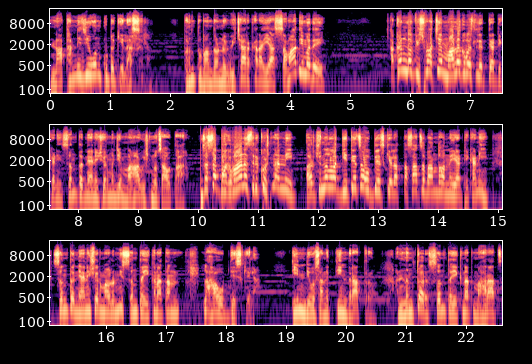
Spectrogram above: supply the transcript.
नाथांनी जेवण कुठं केलं असेल? परंतु बांधवांना विचार करा या समाधीमध्ये अखंड विश्वाचे मालक बसलेत त्या ठिकाणी. संत ज्ञानेश्वर म्हणजे महाविष्णूचा अवतार. जसं भगवान श्रीकृष्णांनी अर्जुनाला गीतेचा उपदेश केला तसाच बांधवांना या ठिकाणी संत ज्ञानेश्वर माऊलींनी संत एकनाथांना हा उपदेश केला. तीन दिवस आणि तीन रात्र. आणि नंतर संत एकनाथ महाराज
